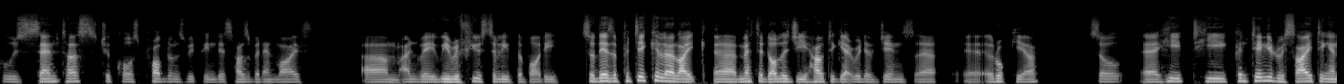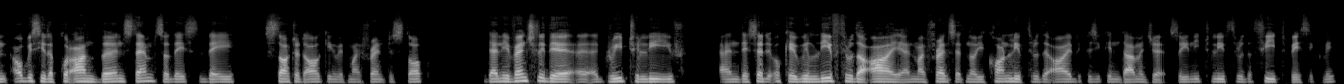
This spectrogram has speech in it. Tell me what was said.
who's sent us to cause problems between this husband and wife, um, and we we refuse to leave the body." So there's a particular like uh, methodology how to get rid of jinns, uh, uh. So uh, he he continued reciting, and obviously the Quran burns them, so they they started arguing with my friend to stop. Then eventually they uh, agreed to leave and they said, okay, we'll leave through the eye. And my friend said, no, you can't leave through the eye because you can damage it. So you need to leave through the feet, basically.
